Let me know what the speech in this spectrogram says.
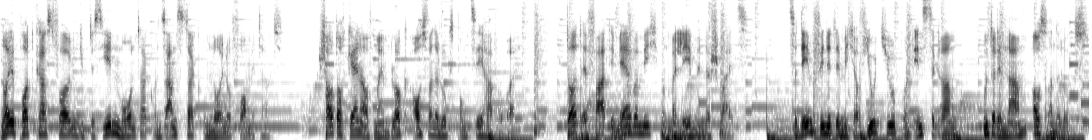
Neue Podcast-Folgen gibt es jeden Montag und Samstag um 9 Uhr vormittags. Schaut doch gerne auf meinem Blog auswanderlux.ch vorbei. Dort erfahrt ihr mehr über mich und mein Leben in der Schweiz. Zudem findet ihr mich auf YouTube und Instagram unter dem Namen Auswanderlux.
